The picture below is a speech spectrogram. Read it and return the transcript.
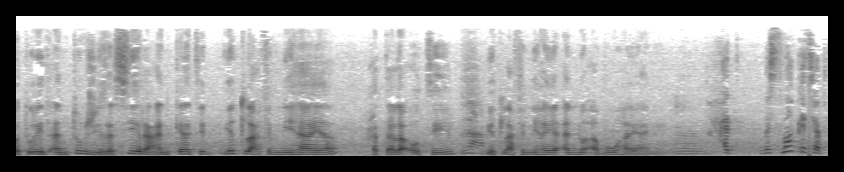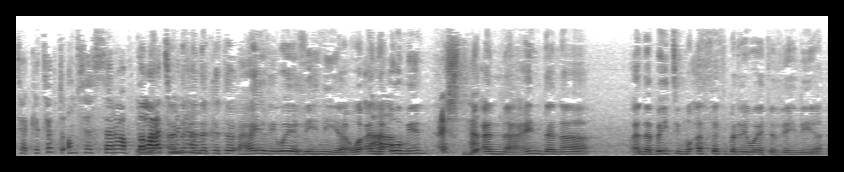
وتريد أن تنجز سيرة عن كاتب يطلع في النهاية حتى لا أطيل نعم. يطلع في النهاية أنه أبوها يعني. حد بس ما كتبتها كتبت أنثى السراب طلعت أنا منها أنا كتب هاي رواية ذهنية وأنا آه. أؤمن عشتها. بأن عندنا أنا بيتي مؤثث بالرواية الذهنية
